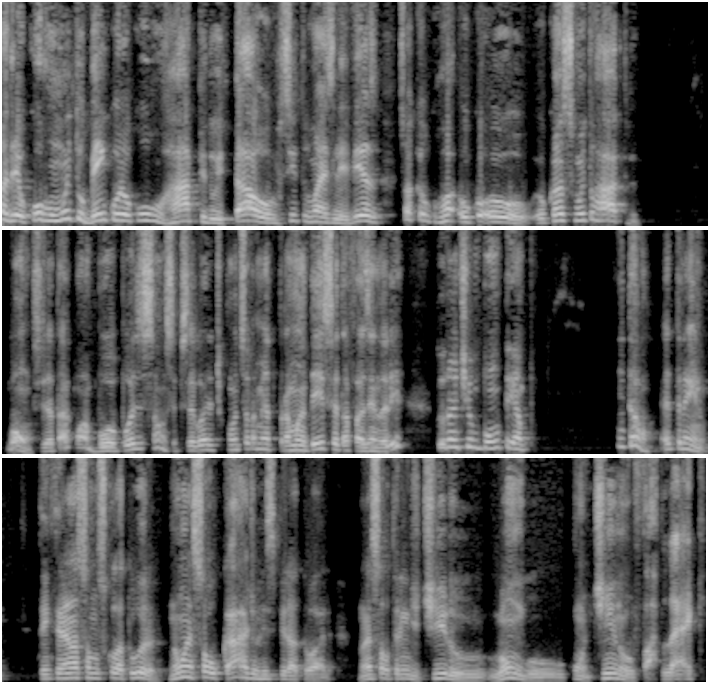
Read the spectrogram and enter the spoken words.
André, eu corro muito bem quando eu corro rápido e tal, sinto mais leveza, só que eu, eu, eu, eu canso muito rápido. Bom, você já está com uma boa posição, você precisa agora de condicionamento para manter isso que você está fazendo ali durante um bom tempo. Então, é treino. Tem que treinar a sua musculatura, não é só o cardio respiratório, não é só o treino de tiro longo, o contínuo, o fartlek,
